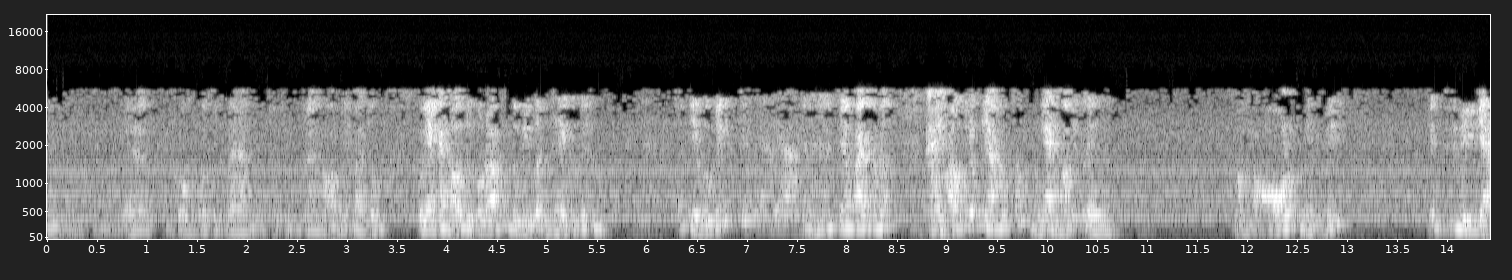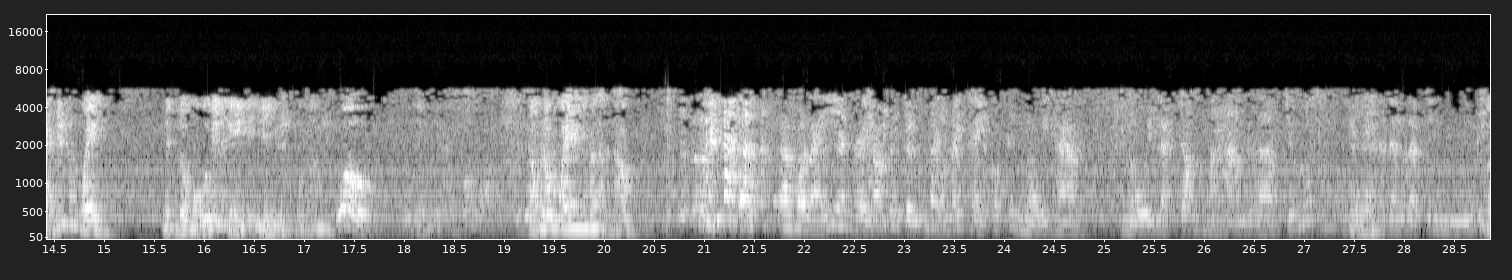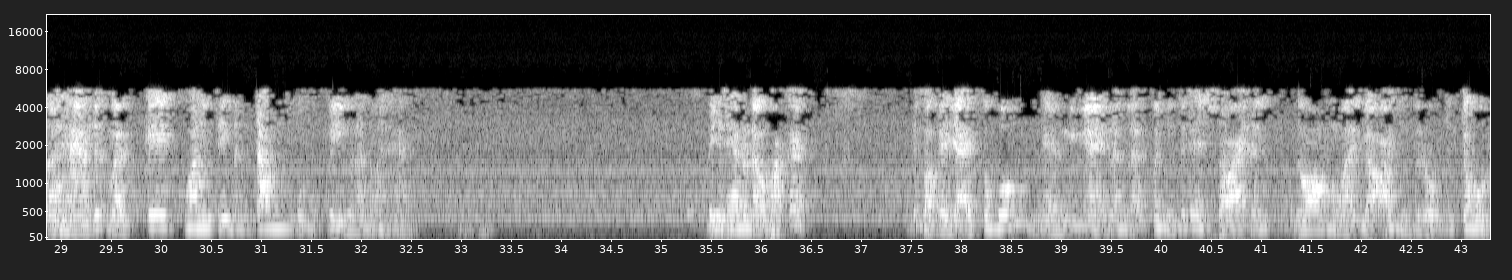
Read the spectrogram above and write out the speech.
cái đó cô có thuốc nam tôi cũng có hỏi với bài thuốc cô nghe cái hỏi tôi cô đoán tôi bị bệnh thiệt tôi biết. Không cái gì cô biết chứ. Dạ. À, chứ không phải cô nói ai hỏi cũng giống nhau đâu có nghe hỏi biết liền. Mà ngộ lắm nhìn biết. Cái, cái đi dạy biết nó quen nhìn lỗ mũi biết nó nghĩ cái gì đó wow. Không nó quen nó thành thông. À, hồi nãy thầy nói cái chữ này mấy thầy có cái nội hàm. Nội là trong mà hàm là chứa Dạ. Cho nên là cái, những cái nội hàm tức là cái quality bên trong của một vị gọi là nội hàm. Bây giờ theo trong đạo Phật á Đức Phật ngày dạy có bốn ngày, ngày đó là có những cái trái xoài nó ngon ngoài vỏ nhưng cái ruột nó chua.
